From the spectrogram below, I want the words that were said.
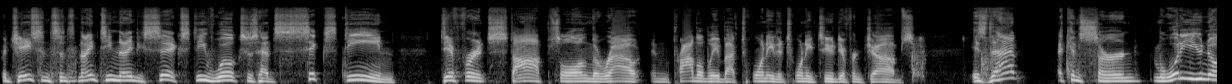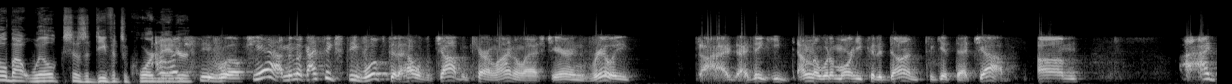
But Jason, since 1996, Steve Wilks has had 16 different stops along the route and probably about 20 to 22 different jobs. Is that a concern? I mean, what do you know about Wilks as a defensive I coordinator? like Steve Wilks. Yeah, I mean, look, I think Steve Wilks did a hell of a job in Carolina last year, and really, I, I think he. I don't know what more he could have done to get that job. Um, I.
